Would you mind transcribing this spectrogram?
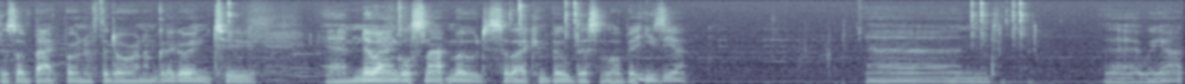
this sort of backbone of the door. And I'm going to go into um, no angle snap mode so that I can build this a little bit easier. And there we are.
